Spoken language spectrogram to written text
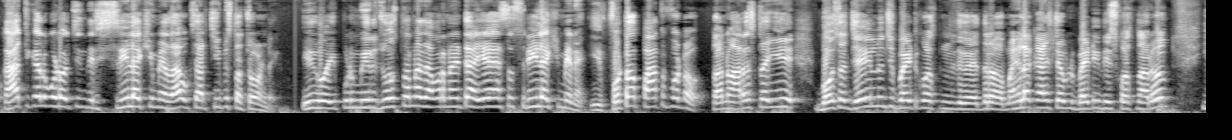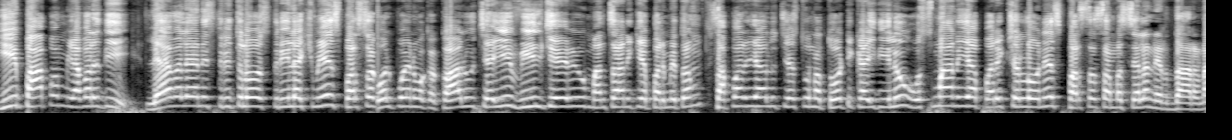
ఒక ఆర్టికల్ కూడా వచ్చింది శ్రీలక్ష్మి మీద ఒకసారి చూపిస్తా చూడండి. ఇదిగో ఇప్పుడు మీరు చూస్తున్నది ఎవరినంటే ఐఏఎస్ శ్రీలక్ష్మినే. ఈ ఫోటో పాత ఫోటో. తను అరెస్ట్ అయ్యి బహుశా జైలు నుంచి బయటకు వస్తుంది. ఇదిగో ఇద్దరు మహిళా కానిస్టేబుల్ బయటికి తీసుకొస్తున్నారు. ఈ పాపం ఎవరిది? లేవలేని స్థితిలో శ్రీలక్ష్మి స్పర్శ కోల్పోయిన ఒక కాలు చేయి వీల్ చైర్ మంచానికే పరిమితం. సపర్యాలు చేస్తున్న తోటి ఖైదీలు ఉస్మానియా పరీక్షల్లోనే స్పర్శ సమస్యల నిర్ధారణ.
